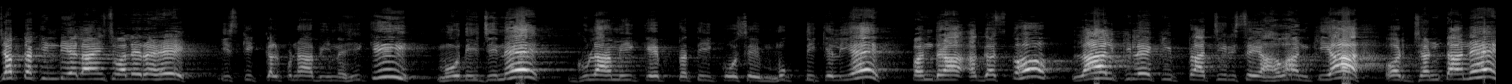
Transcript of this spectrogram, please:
जब तक इंडिया अलायंस वाले रहे, इसकी कल्पना भी नहीं की मोदी जी ने गुलामी के प्रतीकों से मुक्ति के लिए 15 अगस्त को लाल किले की प्राचीर से आह्वान किया और जनता ने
